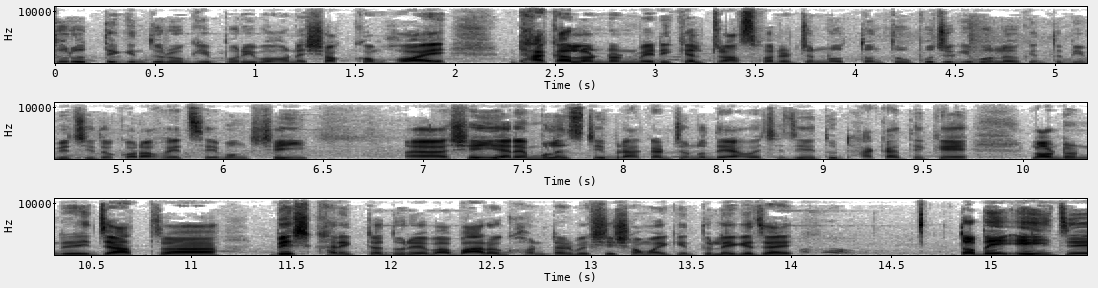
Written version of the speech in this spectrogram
দূরত্বে কিন্তু রোগী পরিবহনে সক্ষম হয় ঢাকা লন্ডন মেডিকেল ট্রান্সফারের জন্য অত্যন্ত উপযোগী বলেও কিন্তু বিবেচিত করা হয়েছে এবং সেই সেই অ্যাম্বুলেন্সটি রাখার জন্য দেওয়া হয়েছে। যেহেতু ঢাকা থেকে লন্ডনের যাত্রা বেশ খানিকটা দূরে বা বারো ঘণ্টার বেশি সময় কিন্তু লেগে যায়। তবে এই যে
